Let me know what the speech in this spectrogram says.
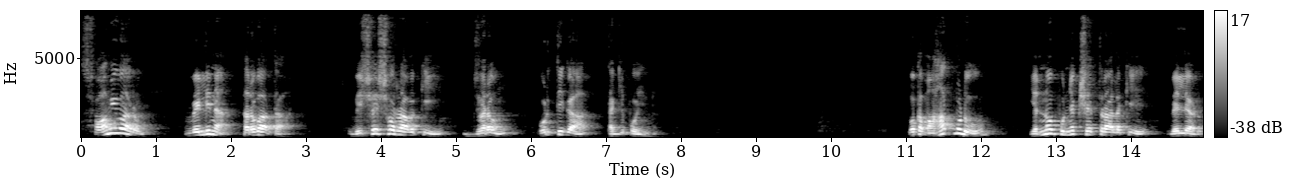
స్వామివారు వెళ్ళిన తరువాత విశ్వేశ్వరరావుకి జ్వరం పూర్తిగా తగ్గిపోయింది. ఒక మహాత్ముడు ఎన్నో పుణ్యక్షేత్రాలకి వెళ్ళాడు.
